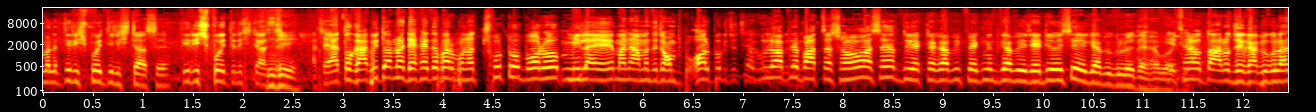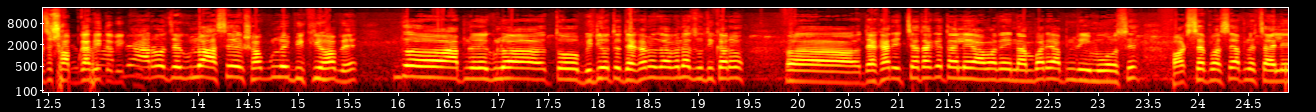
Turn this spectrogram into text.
মানে তিরিশ পঁয়ত্রিশটা আছে। তিরিশ পঁয়ত্রিশটা আছে? জি। আচ্ছা এত গাভি তো আমরা দেখাইতে পারব না ছোট বড় মিলায়ে মানে আমাদের অল্প- কিছু এগুলো আপনার বাচ্চা সহ আছে আর দুই একটা গাভি প্রেগনেন্ট গাভি রেডি হয়েছে এই গাভিগুলোই দেখাবো এছাড়াও তো আরও যে গাভিগুলো আছে সব গাভি তো আরও যেগুলো আছে সবগুলোই বিক্রি হবে। কিন্তু আপনার এগুলো তো ভিডিওতে দেখানো যাবে না। যদি কারও দেখার ইচ্ছা থাকে তাহলে আমার এই নাম্বারে আপনার ইমো আছে হোয়াটসঅ্যাপ আছে। আপনি চাইলে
